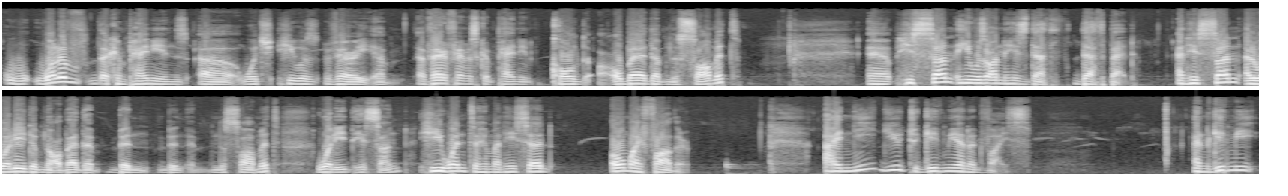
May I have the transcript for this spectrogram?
one of the companions, uh, which he was very uh, a very famous companion called Ubadah ibn Samit. Uh, his son, he was on his death deathbed, and his son Al Walid ibn Ubadah bin bin ibn Samit, Walid, his son, he went to him and he said, "Oh my father, I need you to give me an advice, and give me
